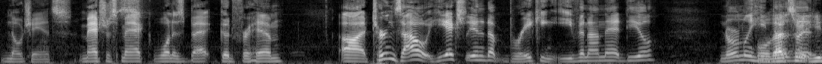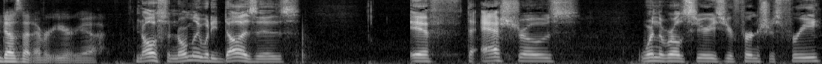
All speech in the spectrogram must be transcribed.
no chance. Mattress Mac won his bet. Good for him. Uh, it turns out he actually ended up breaking even on that deal. Normally he well, does that's what it. he does that every year. Yeah. No, so normally what he does is if the Astros win the World Series, your furniture's free,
